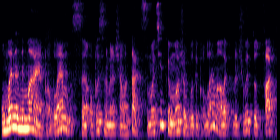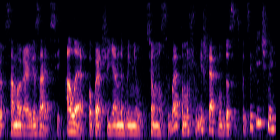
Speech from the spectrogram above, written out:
У мене немає проблем з описаними речами. Так, з самооцінкою може бути проблема, але ключовий тут фактор самореалізації. Але, по-перше, я не виню в цьому себе, тому що мій шлях був досить специфічний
